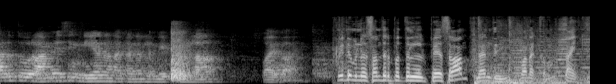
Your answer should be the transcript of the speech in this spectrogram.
அடுத்து ஒரு அமேசிங் நீயா நான் கண்ணல மீட் பண்ணலாம். பாய் பாய் மீண்டும் இன்னும் சந்தர்ப்பத்தில் பேசலாம். நன்றி வணக்கம். தேங்க்யூ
